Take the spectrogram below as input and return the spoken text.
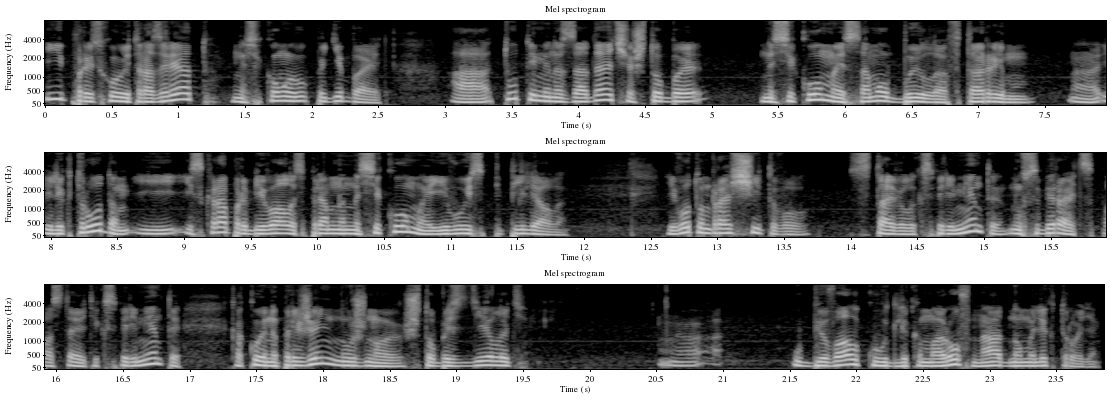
и происходит разряд, насекомое погибает. А тут именно задача, чтобы насекомое само было вторым а, электродом, и искра пробивалась прямо на насекомое, и его испепеляла. И вот он рассчитывал, ставил эксперименты, ну, собирается поставить эксперименты, какое напряжение нужно, чтобы сделать а, убивалку для комаров на одном электроде.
